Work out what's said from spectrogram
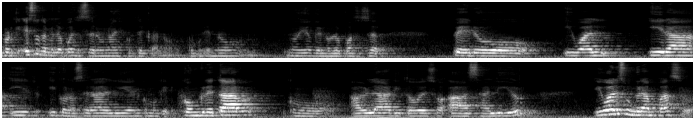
porque eso también lo puedes hacer en una discoteca no como que no no digo que no lo puedas hacer pero igual ir a ir y conocer a alguien como que concretar como hablar y todo eso a salir igual es un gran paso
